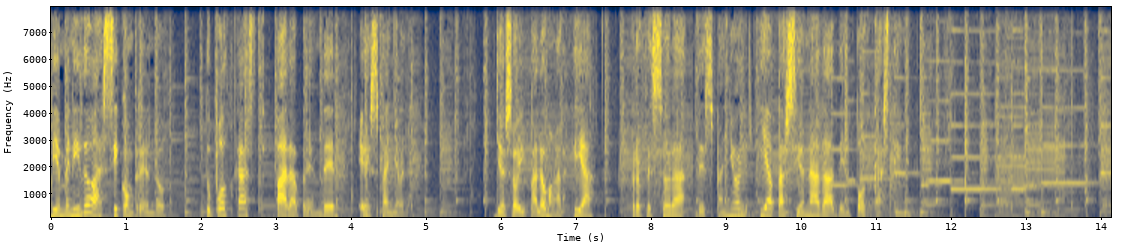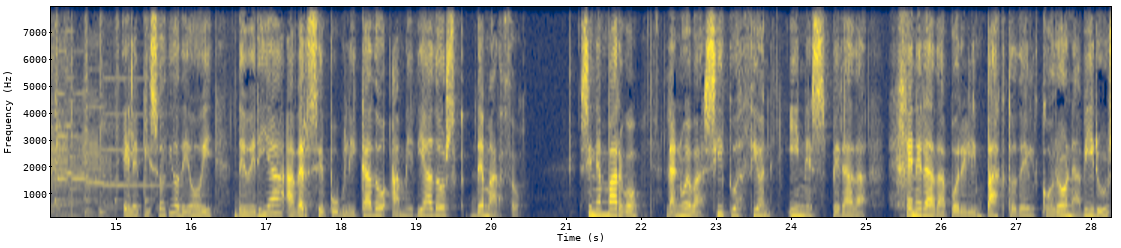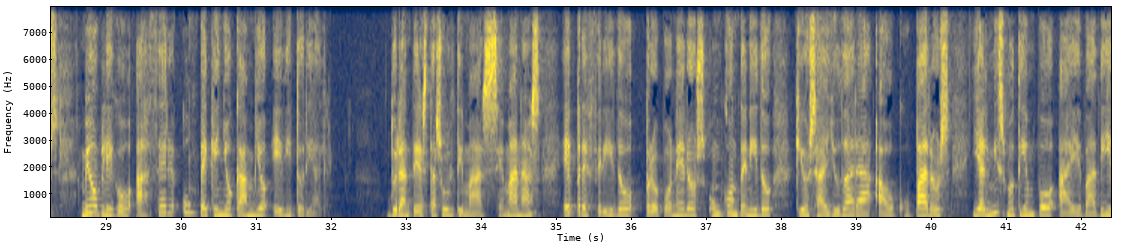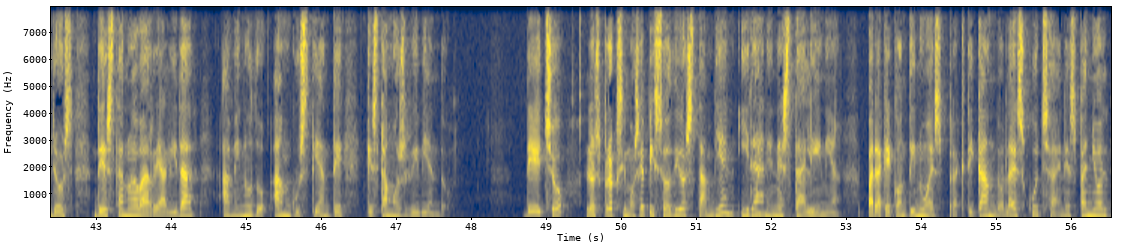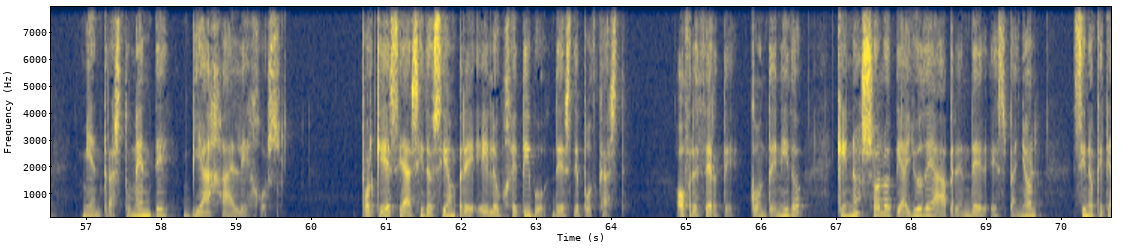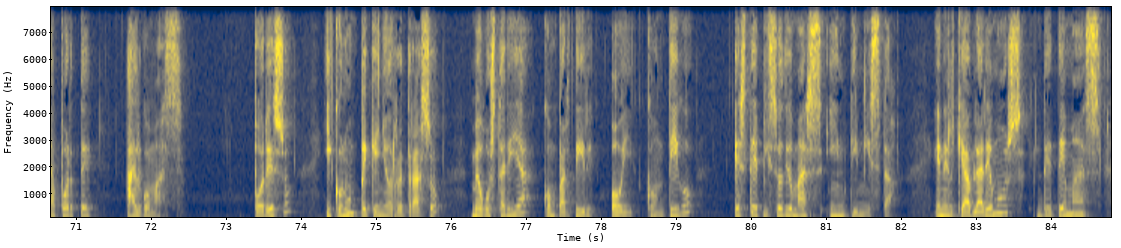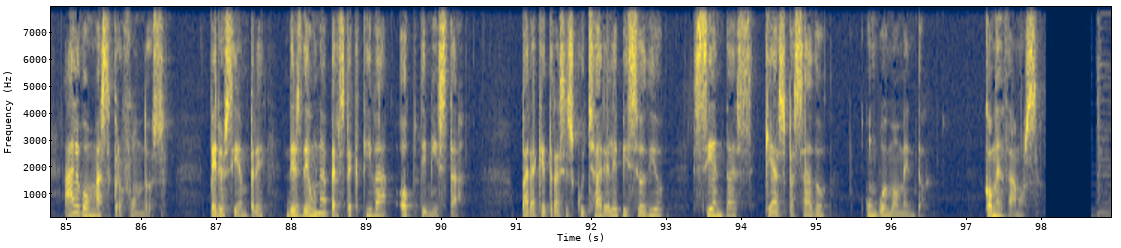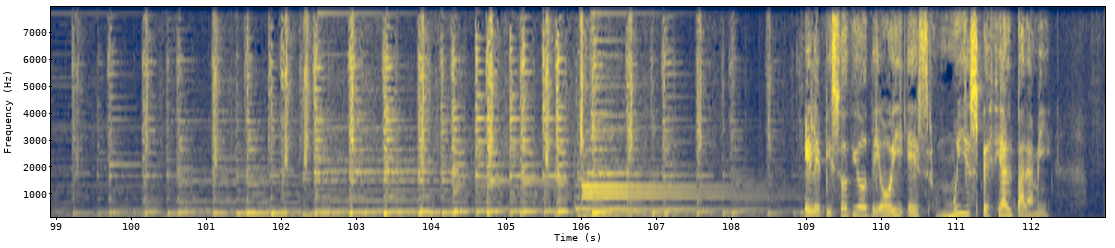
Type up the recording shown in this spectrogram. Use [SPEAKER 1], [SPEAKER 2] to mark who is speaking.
[SPEAKER 1] Bienvenido a Sí Comprendo, tu podcast para aprender español. Yo soy Paloma García, profesora de español y apasionada del podcasting. El episodio de hoy debería haberse publicado a mediados de marzo. Sin embargo, la nueva situación inesperada generada por el impacto del coronavirus me obligó a hacer un pequeño cambio editorial. Durante estas últimas semanas he preferido proponeros un contenido que os ayudara a ocuparos y al mismo tiempo a evadiros de esta nueva realidad a menudo angustiante que estamos viviendo. De hecho, los próximos episodios también irán en esta línea, para que continúes practicando la escucha en español mientras tu mente viaja lejos. Porque ese ha sido siempre el objetivo de este podcast, ofrecerte contenido que no solo te ayude a aprender español, sino que te aporte algo más. Por eso, y con un pequeño retraso, me gustaría compartir hoy contigo este episodio más intimista, en el que hablaremos de temas algo más profundos, pero siempre desde una perspectiva optimista, para que tras escuchar el episodio sientas que has pasado un buen momento. Comenzamos. El episodio de hoy es muy especial para mí,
